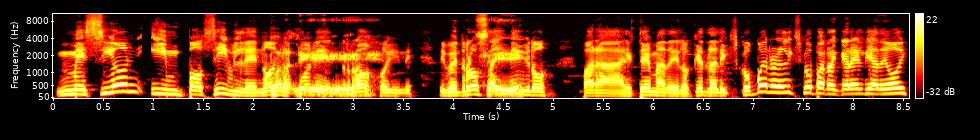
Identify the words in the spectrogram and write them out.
Misión imposible, ¿no? Y lo pone en rojo y digo en rosa y negro para el tema de lo que es la League Cup. Bueno, la League Cup arrancará el día de hoy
